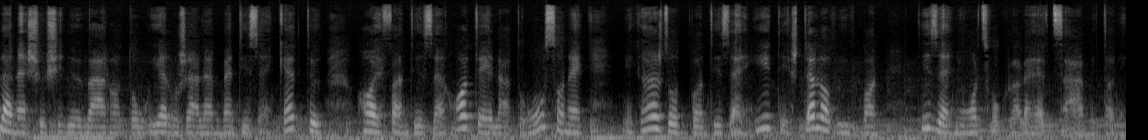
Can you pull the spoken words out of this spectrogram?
Szerdán esős idő várható, Jeruzsálemben 12, Hajfán 16, Eiláton 21, míg Ásdodban 17 és Tel Avivban 18 fokra lehet számítani.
